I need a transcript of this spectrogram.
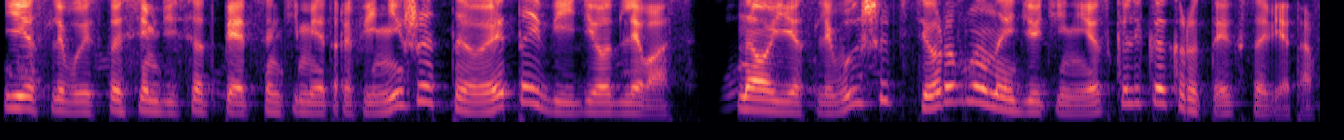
Если вы 175 сантиметров и ниже, то это видео для вас. Но если выше, все равно найдете несколько крутых советов.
